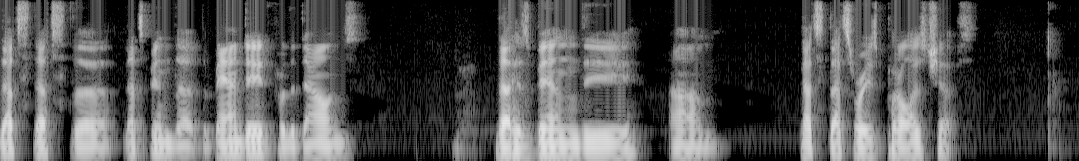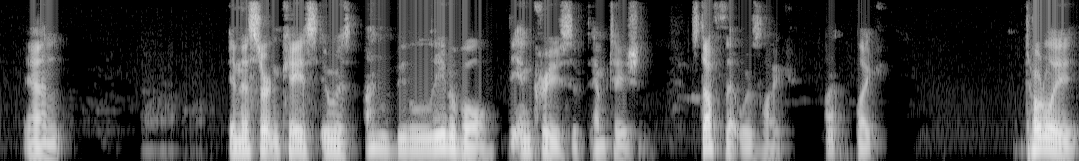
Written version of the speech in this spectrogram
that's that's the that's been the the band aid for the downs. That has been the um, that's that's where he's put all his chips. And in this certain case, it was unbelievable the increase of temptation. Stuff that was like like totally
